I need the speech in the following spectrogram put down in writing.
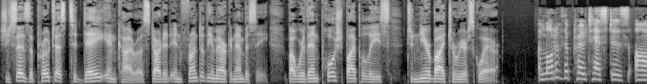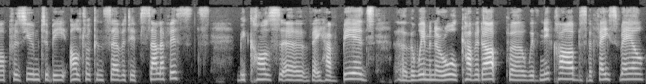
She says the protests today in Cairo started in front of the American embassy, but were then pushed by police to nearby Tahrir Square. A lot of the protesters are presumed to be ultra conservative Salafists because uh, they have beards. Uh, the women are all covered up uh, with niqabs, the face veil.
